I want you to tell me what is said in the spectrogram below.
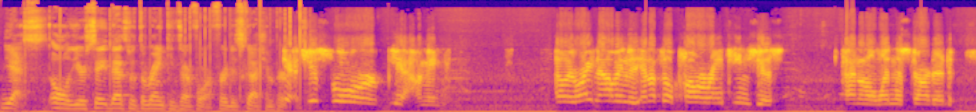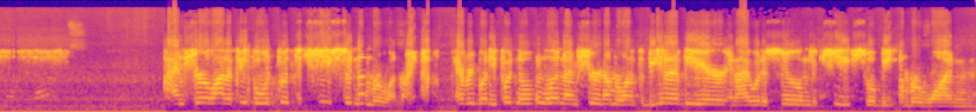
yes. Oh, you're saying that's what the rankings are for for discussion purposes. Yeah, just for yeah. I mean, I mean, right now, I mean, the NFL power rankings just I don't know when this started. I'm sure a lot of people would put the Chiefs at number one right now. Everybody put New England, I'm sure, number one at the beginning of the year, and I would assume the Chiefs will be number one.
